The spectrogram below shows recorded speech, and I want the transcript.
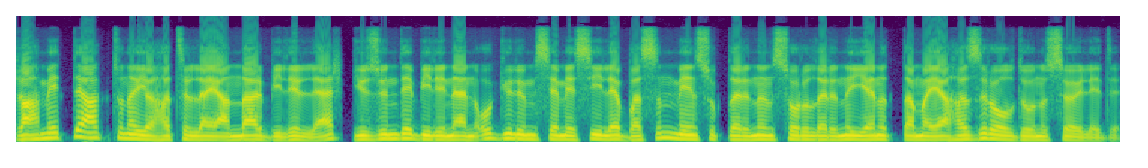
Rahmetli Aktuna'yı hatırlayanlar bilirler, yüzünde bilinen o gülümsemesiyle basın mensuplarının sorularını yanıtlamaya hazır olduğunu söyledi.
